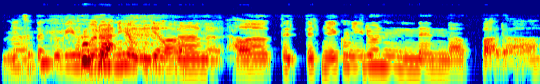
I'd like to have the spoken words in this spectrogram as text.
Ne. něco takového podobného udělal. Ne, ne, ale teď, teď mě jako nikdo nenapadá.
